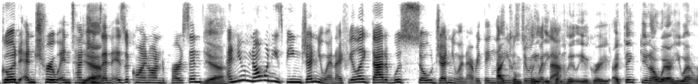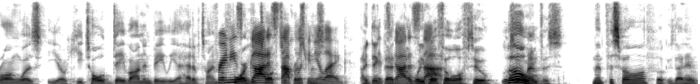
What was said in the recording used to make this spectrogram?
good and true intentions Yeah. and is a kind-hearted person. Yeah. And you know when he's being genuine. I feel like that was so genuine. Everything that I he was doing with them. I completely agree. I think you know where he went wrong was you know he told Davon and Bailey ahead of time Franny's before he was born. Franny's gotta talked stop to licking your leg. I think It's that gotta what do you call it, fell off too. Looks Who? like Memphis. Memphis fell off. Look, is that him?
